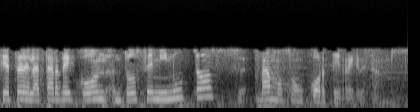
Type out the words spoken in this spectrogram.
Siete de la tarde con doce minutos, vamos a un corte y regresamos.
